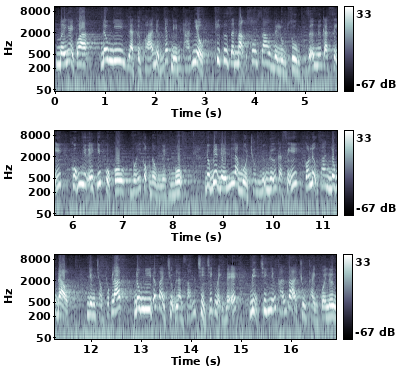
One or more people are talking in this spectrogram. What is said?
Mấy ngày qua, Đông Nhi là từ khóa được nhắc đến khá nhiều khi cư dân mạng xôn xao về lùm xùm giữa nữ ca sĩ cũng như ekip của cô với cộng đồng người hâm mộ. Được biết đến là một trong những nữ ca sĩ có lượng fan đông đảo, nhưng trong chốc lát, Đông Nhi đã phải chịu làn sóng chỉ trích mạnh mẽ, bị chính những khán giả trung thành quay lưng.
